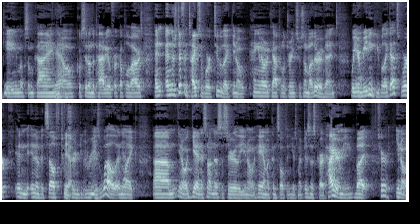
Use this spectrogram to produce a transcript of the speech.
game of some kind. You Yeah. know, go sit on the patio for a couple of hours. And and there's different types of work too, like you know, hanging out at Capital Drinks or some other event where you're meeting people. Like that's work in in of itself to a certain degree as well. And like. Um, you know, again, it's not necessarily, you know, hey, I'm a consultant, here's my business card, hire me. But, Sure. you know,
